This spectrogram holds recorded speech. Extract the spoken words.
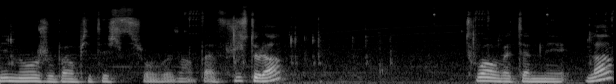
Mais non, je veux pas empiéter sur le voisin. Paf, juste là. Toi, on va t'amener là.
